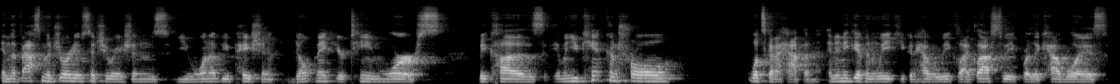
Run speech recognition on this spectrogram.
In the vast majority of situations, you want to be patient. Don't make your team worse because I mean you can't control what's going to happen. In any given week, you can have a week like last week where the Cowboys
